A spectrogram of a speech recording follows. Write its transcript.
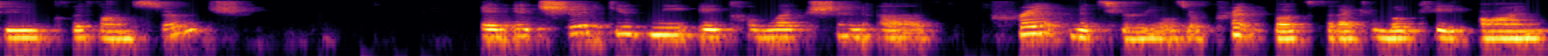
to click on search. And it should give me a collection of print materials or print books that I can locate on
